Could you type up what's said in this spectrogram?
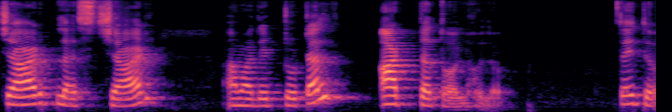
চার প্লাস চার আমাদের টোটাল আটটা তল হলো। তাই তো?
